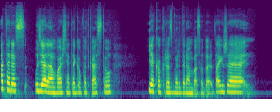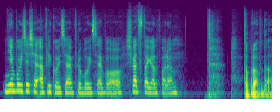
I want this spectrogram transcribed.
a teraz udzielam właśnie tego podcastu jako cross-border ambasador. Także nie bójcie się, aplikujcie, próbujcie, bo świat stoi otworem. To prawda.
